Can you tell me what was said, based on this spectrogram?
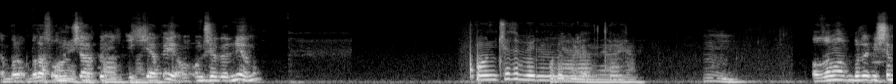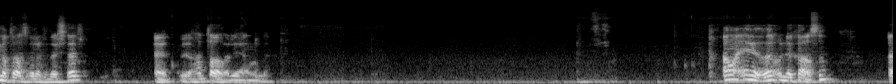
Yani bur- burası 13 13'e çarpı pardon. 2 yapıyor ya 13'e bölünüyor mu? 13'e de O da bölünmüyor bölünmüyor herhalde. hocam. Hmm. O zaman burada bir işlem hatası var arkadaşlar. Evet bir hata var yani burada. Ama en azından öyle kalsın. Ee,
